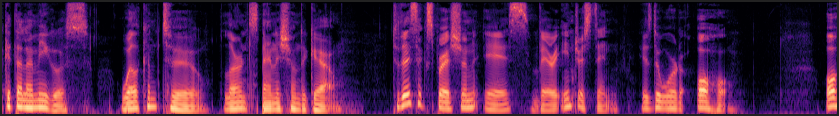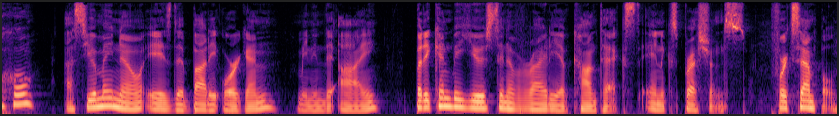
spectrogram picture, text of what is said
¿qué tal amigos? Welcome to Learn Spanish on the Go. Today's expression is very interesting. It's the word ojo. Ojo, as you may know, is the body organ, meaning the eye, but it can be used in a variety of contexts and expressions. For example,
